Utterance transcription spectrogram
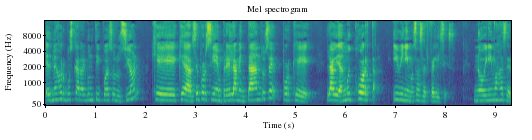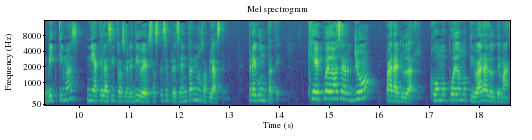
es mejor buscar algún tipo de solución que quedarse por siempre lamentándose porque la vida es muy corta y vinimos a ser felices. No vinimos a ser víctimas ni a que las situaciones diversas que se presentan nos aplasten. Pregúntate, ¿qué puedo hacer yo para ayudar? ¿Cómo puedo motivar a los demás?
